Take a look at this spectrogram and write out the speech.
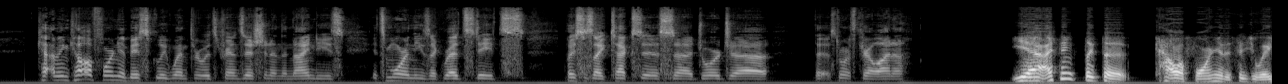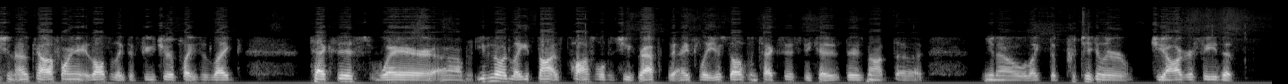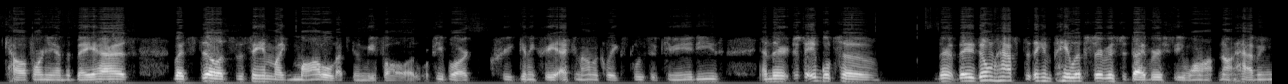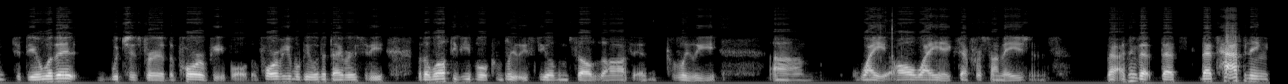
I mean, California basically went through its transition in the '90s. It's more in these like red states, places like Texas, uh, Georgia, North Carolina. Yeah, I think like the California, the situation of California is also like the future of places like Texas, where um, even though like it's not as possible to geographically isolate yourself in Texas because there's not the, you know, like the particular geography that California and the Bay has, but still it's the same like model that's going to be followed, where people are cre- going to create economically exclusive communities, and they're just able to. They're, they don't have to. They can pay lip service to diversity while not having to deal with it, which is for the poorer people. The poor people deal with the diversity, but the wealthy people completely steal themselves off and completely um, white, all white except for some Asians. But I think that that's that's happening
